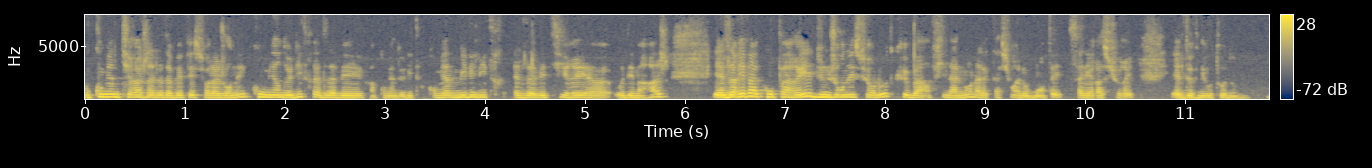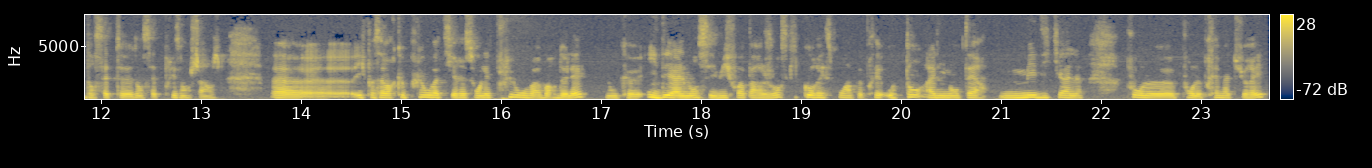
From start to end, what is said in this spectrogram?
donc combien de tirages elles avaient fait sur la journée, combien de litres elles avaient, enfin combien de litres, combien de millilitres elles avaient tiré au démarrage, et elles arrivaient à comparer d'une journée sur l'autre que ben finalement la lactation elle augmentait, ça les rassurait et elles devenaient autonomes dans cette dans cette prise en charge. Il faut savoir que plus on va tirer son lait, plus on va avoir de lait. Donc euh, idéalement, c'est 8 fois par jour, ce qui correspond à peu près au temps alimentaire médical pour le, pour le prématuré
